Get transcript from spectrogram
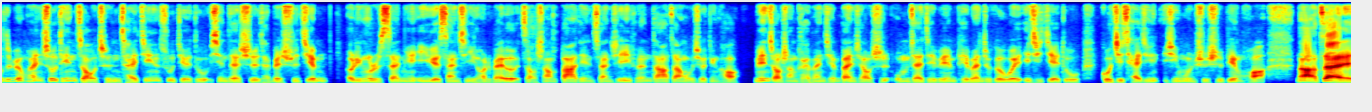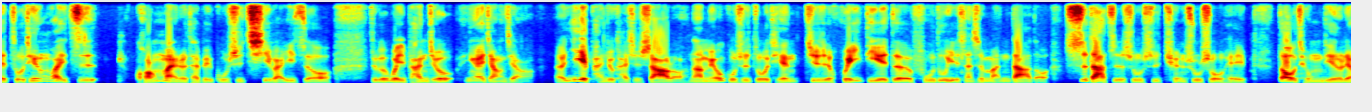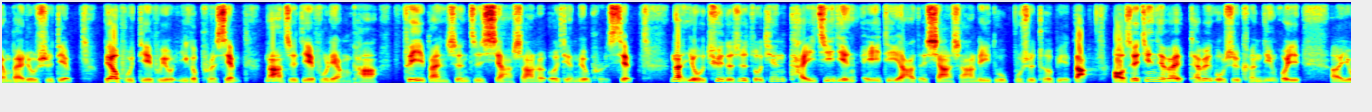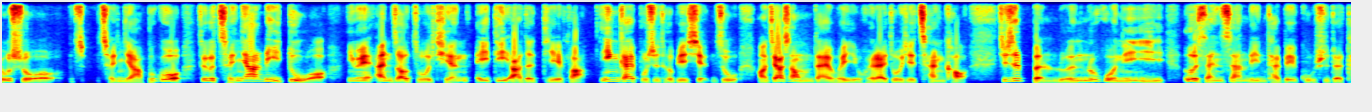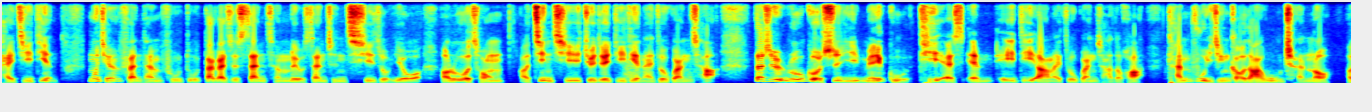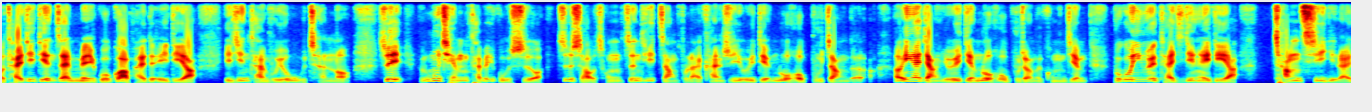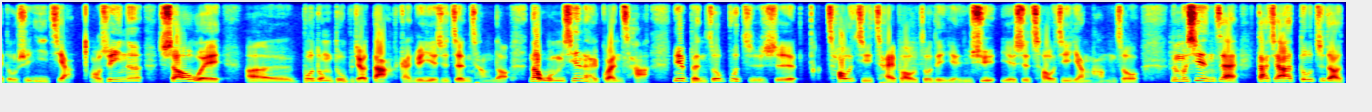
投资朋友，欢迎收听早晨财经速解读。现在是台北时间二零二三年一月三十一号礼拜二早上八点三十一分。大家早上好，我是邱廷浩。每天早上开盘前半小时，我们在这边陪伴着各位一起解读国际财经新闻、时事变化。那在昨天外资狂买了台北股市七百亿之后，这个尾盘就应该这样讲。呃，夜盘就开始杀了。那美国股市昨天其实回跌的幅度也算是蛮大的哦。四大指数是全数收黑，道琼跌了两百六十点，标普跌幅有一个 percent，纳指跌幅两趴，费半甚至下杀了二点六 percent。那有趣的是，昨天台积电 ADR 的下杀力度不是特别大，好，所以今天台北台北股市肯定会啊、有所承压。不过这个承压力度哦，因为按照昨天 ADR 的跌法，应该不是特别显著。好，加上我们待会。也会来做一些参考。其实本轮，如果你以二三三零台北股市的台积电，目前反弹幅度大概是三成六、三成七左右哦。好，如果从啊近期绝对低点来做观察，但是如果是以美股 TSM ADR 来做观察的话，弹幅已经高达五成喽。好，台积电在美国挂牌的 ADR 已经弹幅有五成了。所以目前台北股市哦，至少从整体涨幅来看是有一点落后补涨的。啊，应该讲有一点落后补涨的空间。不过因因为台积电 ADR 长期以来都是溢价哦，所以呢稍微呃波动度比较大，感觉也是正常的。那我们先来观察，因为本周不只是超级财报周的延续，也是超级央行周。那么现在大家都知道。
